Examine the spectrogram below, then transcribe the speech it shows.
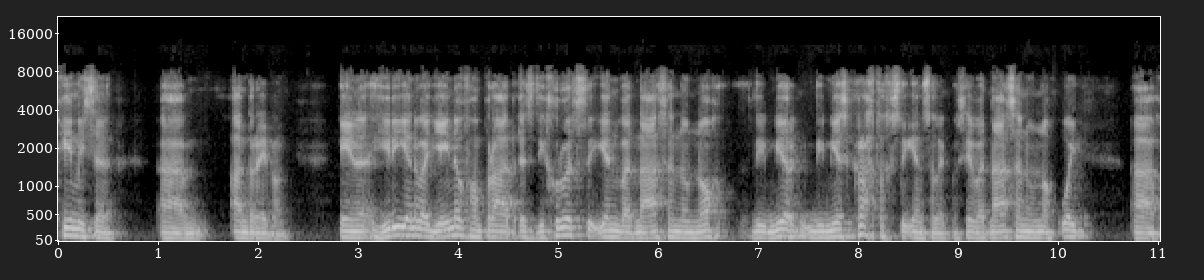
chemiese um aandrywing. En hierdie een wat jy nou van praat is die grootste een wat NASA nou nog die meer die mees kragtigste een sal ek maar sê wat NASA nou nog ooit uh,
